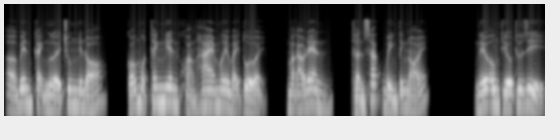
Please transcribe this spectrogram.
Ở bên cạnh người trung niên đó, có một thanh niên khoảng hai mươi bảy tuổi, mặc áo đen, thần sắc bình tĩnh nói. Nếu ông thiếu thứ gì,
